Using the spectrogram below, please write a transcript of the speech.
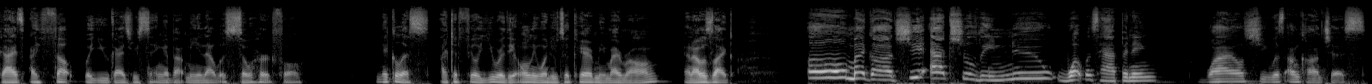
Guys, I felt what you guys were saying about me, and that was so hurtful. Nicholas, I could feel you were the only one who took care of me. Am I wrong? And I was like, oh my God, she actually knew what was happening while she was unconscious.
